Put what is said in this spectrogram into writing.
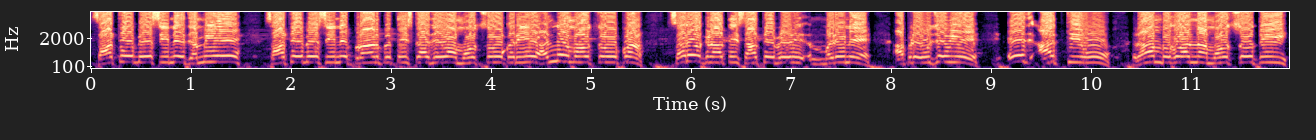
સાથે બેસીને જમીએ, સાથે બેસીને પ્રાણ પ્રતિષ્ઠા જેવા મહોત્સવો કરીએ, અન્ય મહોત્સવો પણ સર્વ જ્ઞાતિ સાથે મળીને આપણે ઉજવીએ. એ જ આજથી હું રામ ભગવાનના મહોત્સવથી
